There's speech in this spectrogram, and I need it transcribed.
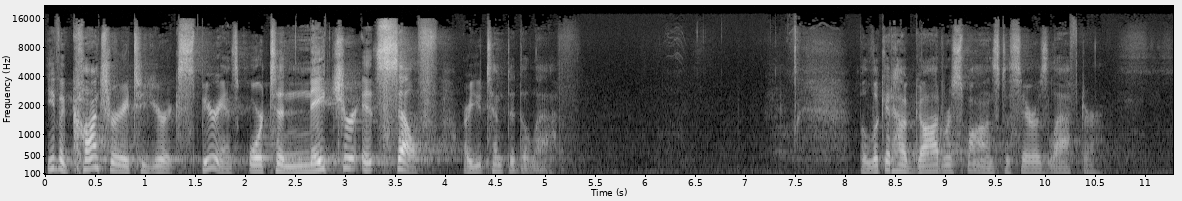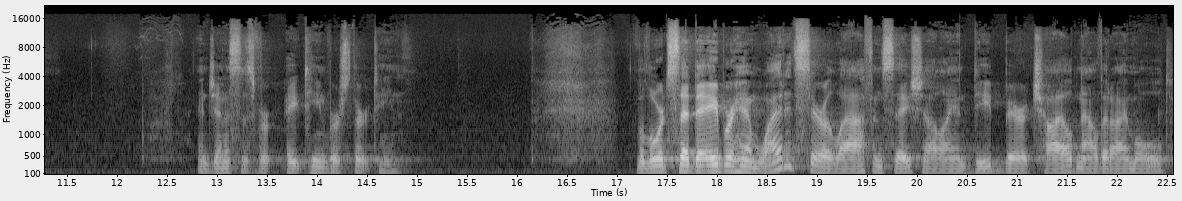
even contrary to your experience or to nature itself. Are you tempted to laugh? But look at how God responds to Sarah's laughter in Genesis 18, verse 13. The Lord said to Abraham, Why did Sarah laugh and say, Shall I indeed bear a child now that I am old?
